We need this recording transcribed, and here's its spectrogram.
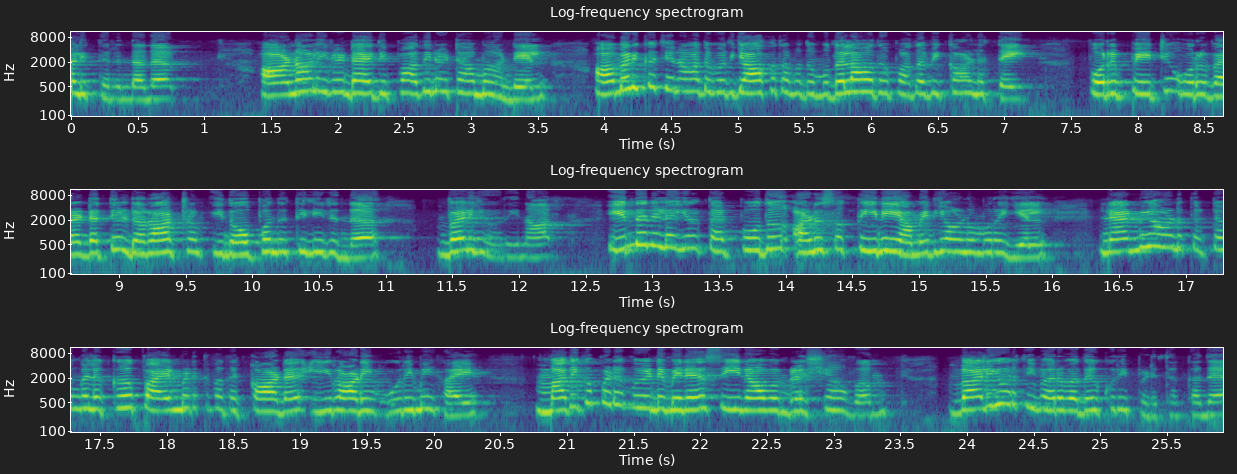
அளித்திருந்தது. ஆனால் இரண்டாயிரத்தி பதினெட்டாம் ஆண்டில் அமெரிக்க ஜனாதிபதியாக தமது முதலாவது பதவிக்காலத்தை பொறுப்பேற்று ஒரு வருடத்தில் டொனால்ட் ட்ரம்ப் இந்த ஒப்பந்தத்தில் இருந்து வெளியேறினார். இந்த நிலையில் தற்போது அணுசக்தியினை அமைதியான முறையில் நன்மையான திட்டங்களுக்கு பயன்படுத்துவதற்கான ஈரானின் உரிமைகள் மதிக்கப்பட வேண்டும் என சீனாவும் ரஷ்யாவும் வலியுறுத்தி வருவது குறிப்பிடத்தக்கது.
